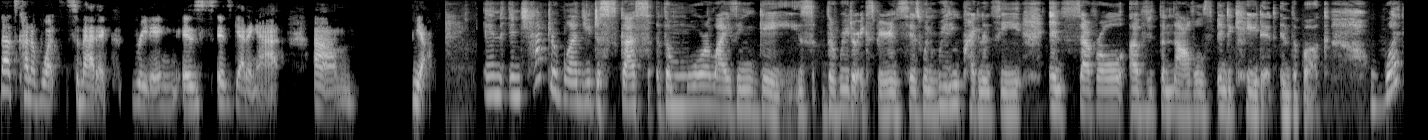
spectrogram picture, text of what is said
that's kind of what somatic reading is is getting at. Um, yeah in, in chapter one, you discuss the moralizing gaze the reader experiences when reading pregnancy in several of the novels indicated in the book. What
